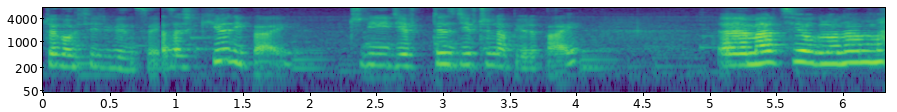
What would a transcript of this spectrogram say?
czego chcieć więcej. A zaś PewDiePie, czyli dziew to jest dziewczyna PewDiePie. Yy, Marcję oglądam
